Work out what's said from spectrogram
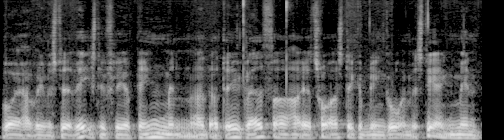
hvor jeg har investeret væsentligt flere penge, men, og, og det er jeg glad for, og jeg tror også, det kan blive en god investering, men,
